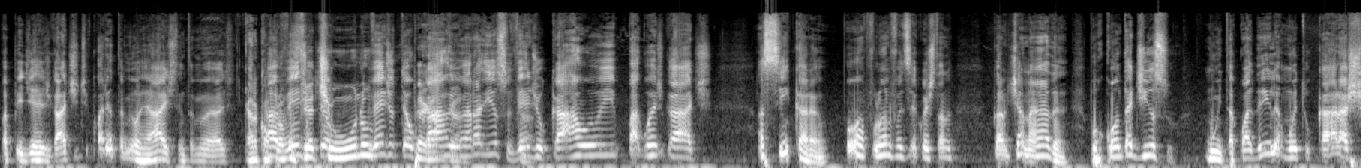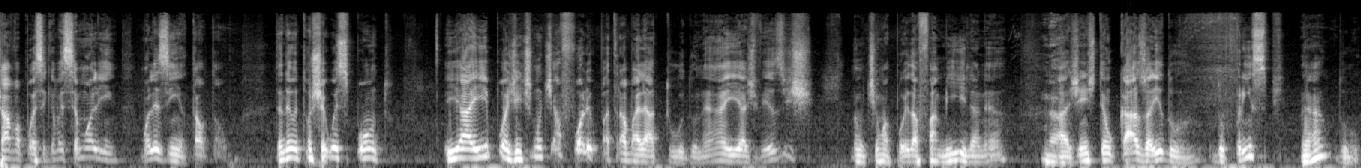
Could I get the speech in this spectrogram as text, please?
para pedir resgate de 40 mil reais, 30 mil reais. Cara comprava um vende o Fiat teu- Uno, Vende o teu carro e era isso. Vende o carro e paga o resgate. Assim, cara. Porra, fulano foi sequestrado. O cara não tinha nada. Por conta disso. Muita quadrilha, muito cara achava, pô, esse aqui vai ser molinho, molezinha, tal, tal. Entendeu? Então chegou esse ponto. E aí, pô, a gente não tinha fôlego para trabalhar tudo, né? E às vezes não tinha o apoio da família, né? Não. A gente tem o caso aí do, do príncipe, né? Do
